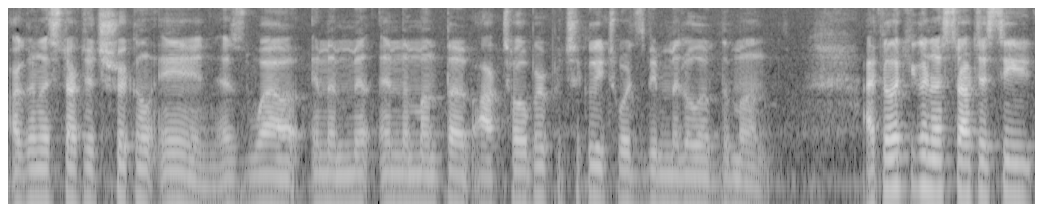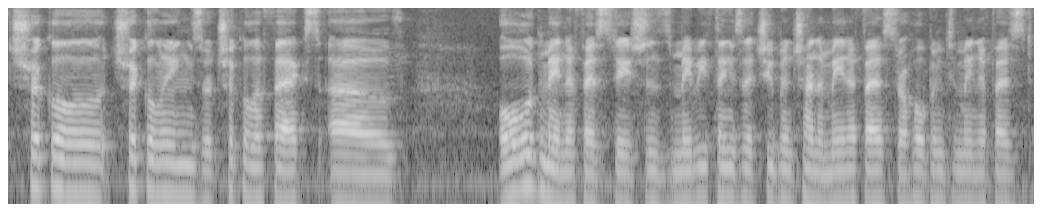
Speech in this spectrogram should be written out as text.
are going to start to trickle in as well in the in the month of October, particularly towards the middle of the month. I feel like you're going to start to see trickle tricklings or trickle effects of old manifestations, maybe things that you've been trying to manifest or hoping to manifest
